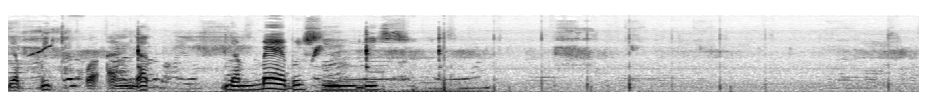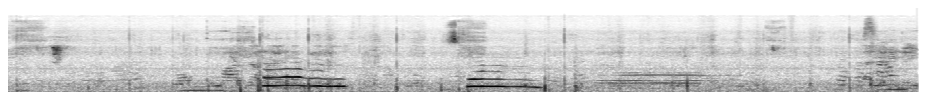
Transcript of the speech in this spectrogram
the beautiful and that Ano ba kayo? the baby seeing this. Kung umaga, Swan. Swan. Batasan. may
